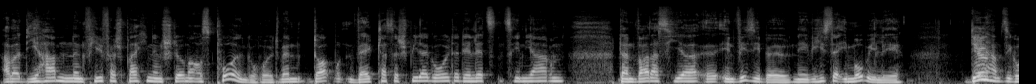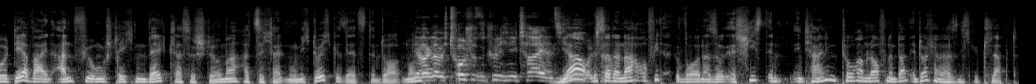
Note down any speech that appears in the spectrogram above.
aber die haben einen vielversprechenden Stürmer aus Polen geholt. Wenn Dortmund einen Weltklasse-Spieler geholt hat in den letzten zehn Jahren, dann war das hier äh, Invisible. Nee, wie hieß der? Immobile. Den Ja. haben sie geholt. Der war in Anführungsstrichen Weltklasse-Stürmer, hat sich halt nur nicht durchgesetzt in Dortmund. der war, glaube ich, Torschützenkönig in Italien. Ja, und ist er danach auch wieder geworden. Also er schießt in Italien Tore am laufenden Band. In Deutschland hat es nicht geklappt.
